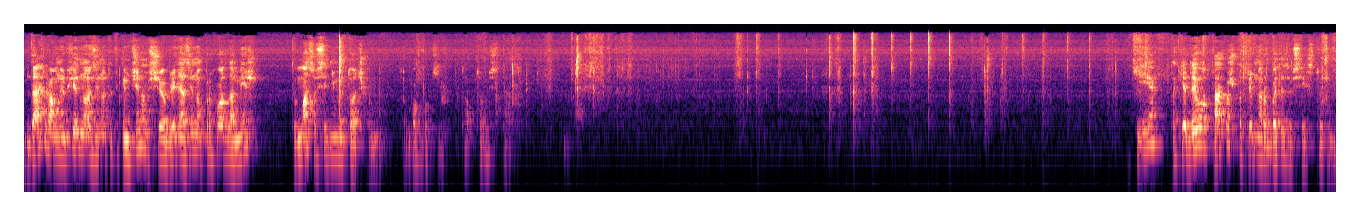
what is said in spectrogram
Далі вам необхідно зігнути таким чином, щоб лінія згину проходила між двома сусідніми точками з обох боків. Тобто ось так. І таке диво також потрібно робити з усіх сторін.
